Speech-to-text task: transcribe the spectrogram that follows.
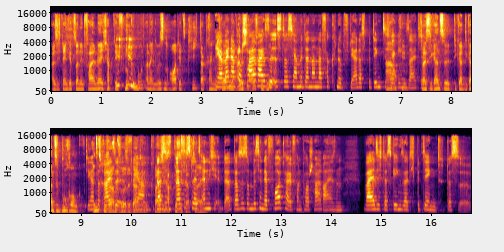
Also ich denke jetzt so an den Fall, ne, ich habe den Flug gebucht an einen gewissen Ort, jetzt kriege ich da keinen Ja, Hotel bei einer mehr, Pauschalreise ist das ja miteinander verknüpft. Ja, das bedingt sich Ah, ja okay. gegenseitig. Das heißt, die ganze, die, die ganze Buchung Die ganze insgesamt Reise ist würde dann ja, Ja, das quasi ist, das ist letztendlich, da- das ist so ein bisschen der Vorteil von Pauschalreisen, weil sich das gegenseitig bedingt. Das äh,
